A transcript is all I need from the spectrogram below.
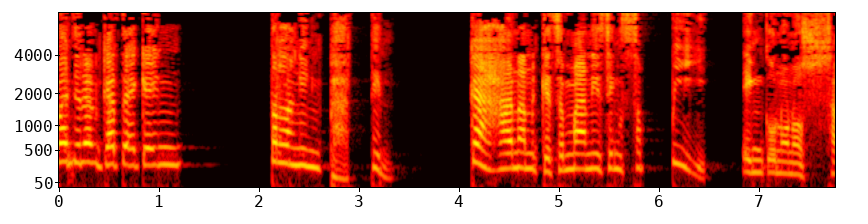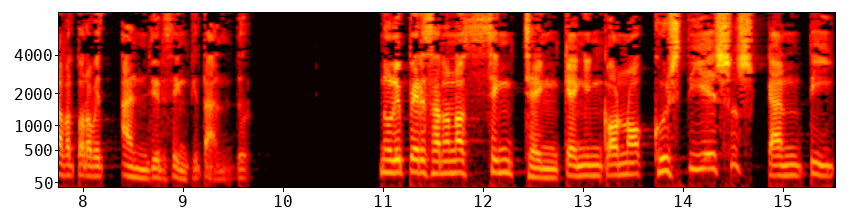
Panjenengan gateke ing telenging batin. Kahanan Getsemani sing sepi ing kono sawetara wit anjir sing ditandur. Nuli pirsanono sing jengkeng ing kono Gusti Yesus kanthi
